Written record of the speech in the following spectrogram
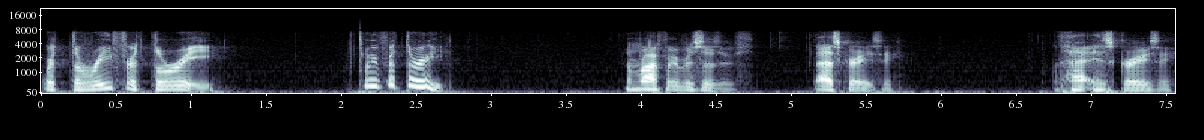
we're three for three. Three for three. I'm rock paper scissors. That's crazy. That is crazy.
